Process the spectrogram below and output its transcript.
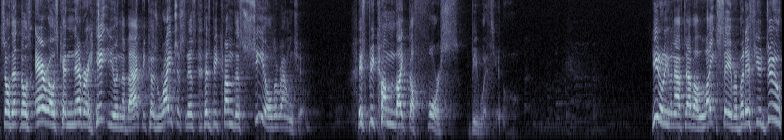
so that those arrows can never hit you in the back because righteousness has become this shield around you. It's become like the force be with you. You don't even have to have a lightsaber, but if you do,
